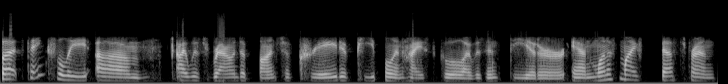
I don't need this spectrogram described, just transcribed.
But thankfully, um, I was around a bunch of creative people in high school. I was in theater, and one of my best friend's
